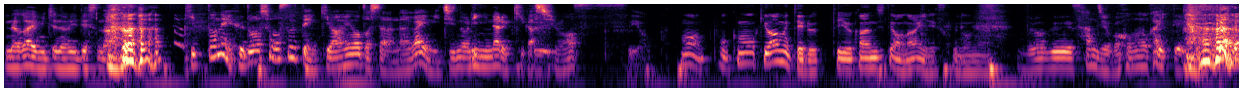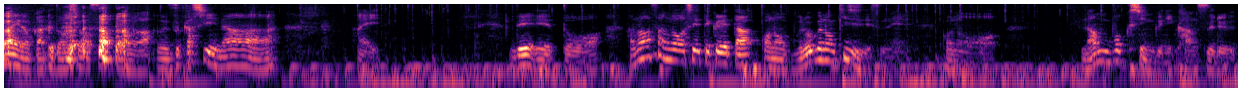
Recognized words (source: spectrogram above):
長い道のりですな。きっとね不動小数点極めようとしたら長い道のりになる気がしますよまあ僕も極めてるっていう感じではないですけどね。ブログ35本も書いて長いのか不動小数点は難しいな。ぁはい。でえっ、と花輪さんが教えてくれたこのブログの記事ですね。この NaN boxing に関する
